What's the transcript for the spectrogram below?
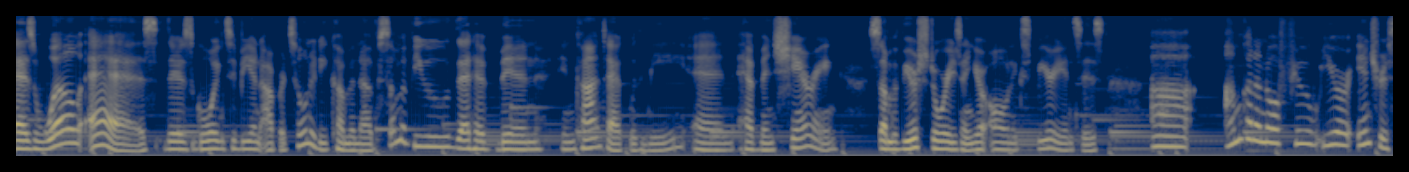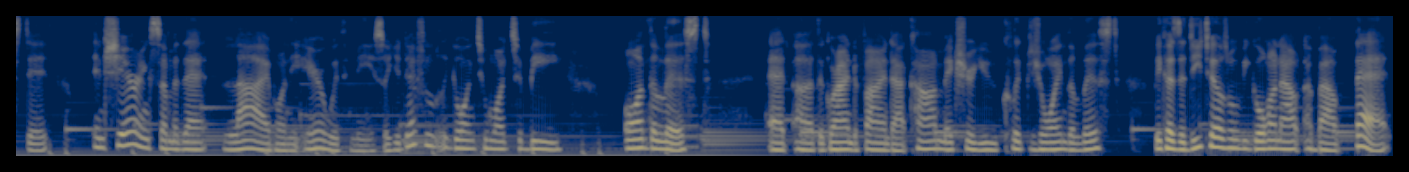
as well as there's going to be an opportunity coming up. Some of you that have been in contact with me and have been sharing some of your stories and your own experiences, uh, I'm going to know if you, you're interested in sharing some of that live on the air with me. So you're definitely going to want to be on the list at uh, thegrinddefined.com. Make sure you click join the list because the details will be going out about that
